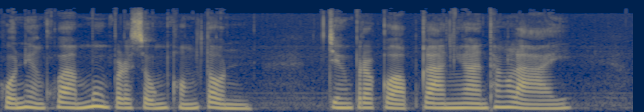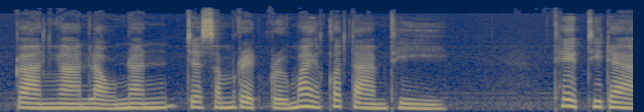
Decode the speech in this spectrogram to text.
ผลแห่งความมุ่งประสงค์ของตน จึงประกอบการงานทั้งหลาย การงานเหล่านั้นจะสำเร็จหรือไม่ก็ตามที เทพธิดา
